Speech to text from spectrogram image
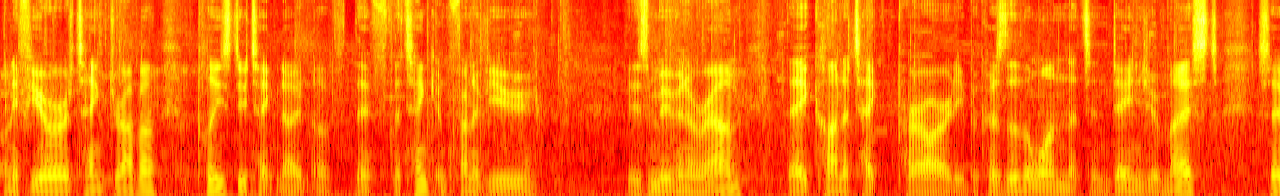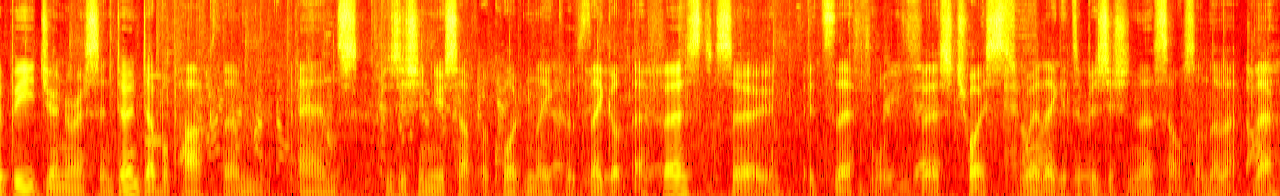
and if you're a tank driver, please do take note of if the tank in front of you is moving around, they kind of take priority because they're the one that's in danger most. So be generous and don't double park them and position yourself accordingly because they got there first. So it's their first choice where they get to position themselves on the map there.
